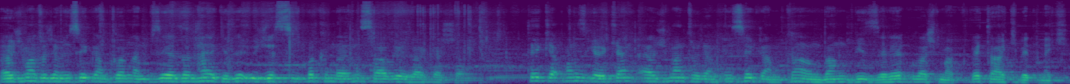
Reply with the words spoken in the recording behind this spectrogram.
Ercüment Hocam Instagram kanalından bize yazan herkese ücretsiz bakımlarını sağlıyoruz arkadaşlar. Tek yapmanız gereken Ercüment Hocam Instagram kanalından bizlere ulaşmak ve takip etmek.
